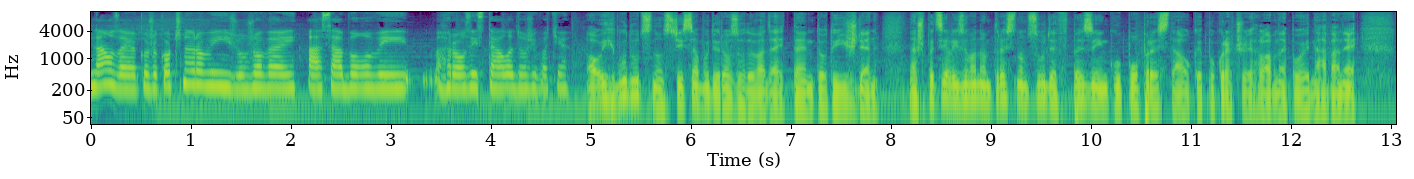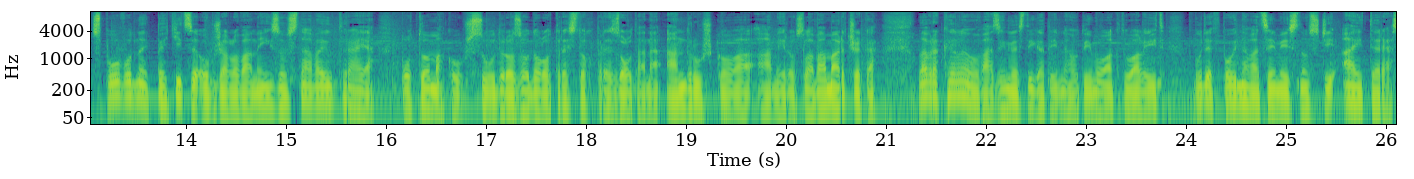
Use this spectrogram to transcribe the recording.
naozaj akože Kočnerovi, Žužovej a Sábolovi hrozí stále do živote. A o ich budúcnosti sa bude rozhodovať aj tento týždeň. Na špecializovanom trestnom súde v Pezinku po prestávke pokračuje hlavné pojednávanie. Z pôvodnej petice obžalovaných zostávajú traja, potom ako už súd rozhodol o trestoch pre Zoltana Andruškova a Miroslava Marčeka. Laura Keleová z investigatívneho týmu Aktualít bude v pojednávacej miestnosti aj teraz.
